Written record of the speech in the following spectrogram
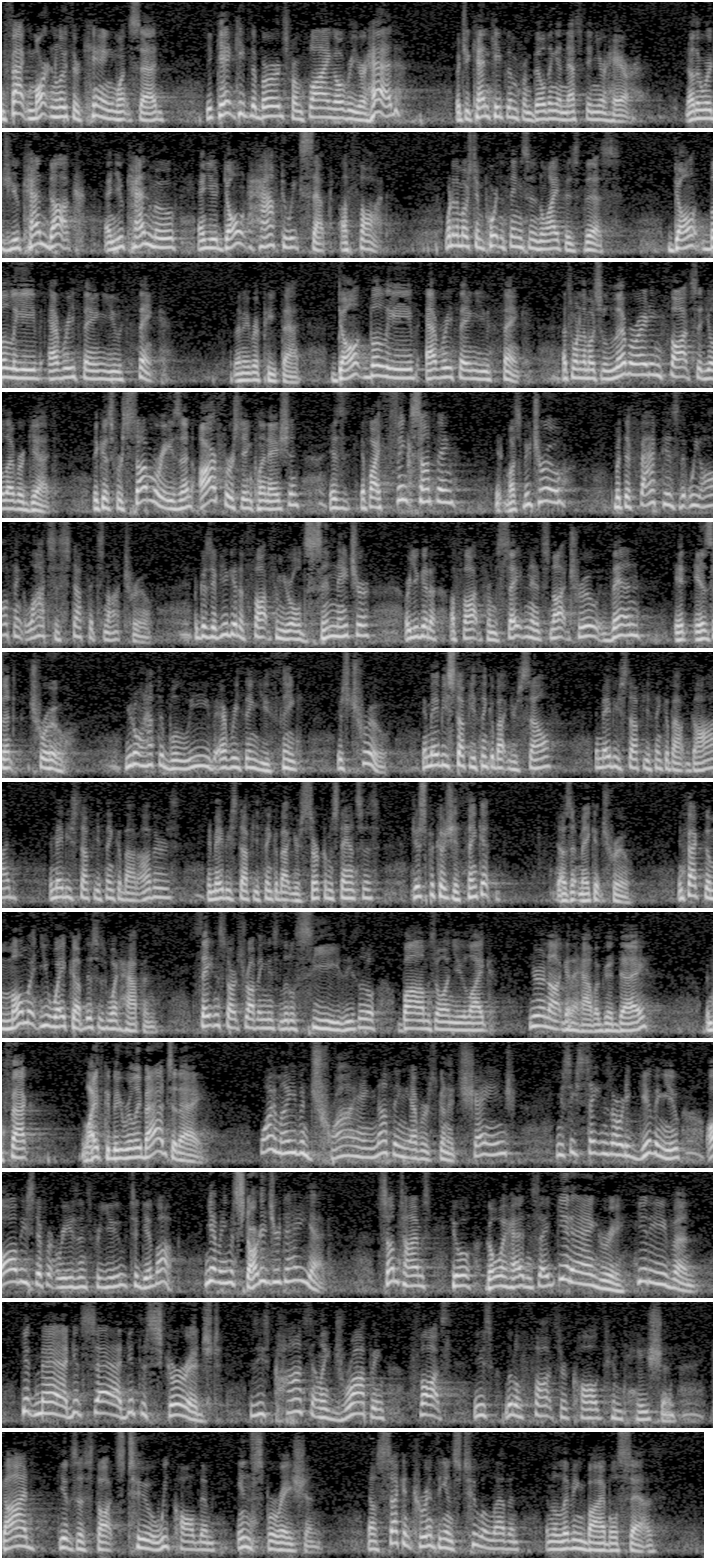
In fact, Martin Luther King once said, You can't keep the birds from flying over your head, but you can keep them from building a nest in your hair. In other words, you can duck and you can move and you don't have to accept a thought. One of the most important things in life is this don't believe everything you think. Let me repeat that. Don't believe everything you think. That's one of the most liberating thoughts that you'll ever get. Because for some reason, our first inclination is if I think something, it must be true. But the fact is that we all think lots of stuff that's not true. Because if you get a thought from your old sin nature, or you get a, a thought from Satan and it's not true, then it isn't true. You don't have to believe everything you think is true. It may be stuff you think about yourself. It may be stuff you think about God. It may be stuff you think about others. It may be stuff you think about your circumstances. Just because you think it doesn't make it true. In fact, the moment you wake up, this is what happens. Satan starts dropping these little seeds, these little bombs on you, like, you're not going to have a good day. In fact, life could be really bad today. Why am I even trying? Nothing ever's going to change. You see, Satan's already giving you all these different reasons for you to give up. You haven't even started your day yet. Sometimes he'll go ahead and say, Get angry, get even, get mad, get sad, get discouraged. Because he's constantly dropping thoughts. These little thoughts are called temptation. God gives us thoughts too. We call them inspiration. Now 2 Corinthians 2:11 in the Living Bible says,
